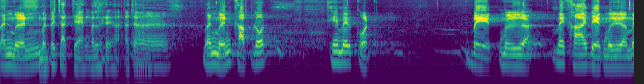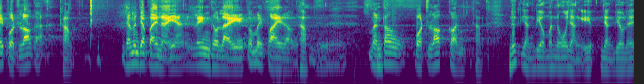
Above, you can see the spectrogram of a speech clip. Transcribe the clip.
มันเหมือนเหมือนไปจัดแจงมันเลยอะอาจารย์เอ่อมันเหมือนขับรถที่ไม่กดเบรกมืออะไม่คลายเบรกมืออะไม่ปลดล็อกอะครับ แล้วมันจะไปไหนอะเร่งเท่าไหร่ก็ไม่ไปหรอกครับ มันต้องปลดล็อกก่อนครับ นึกอย่างเดียวมโนอย่างเออย่างเดียวเลย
